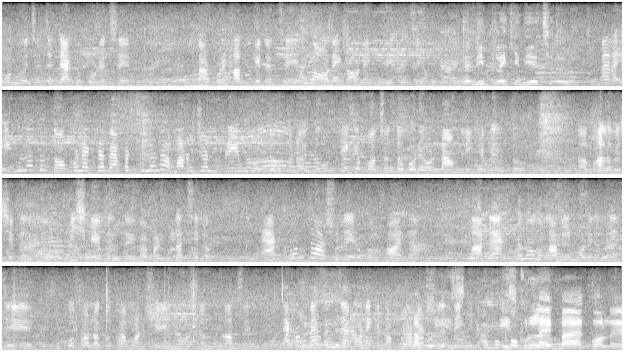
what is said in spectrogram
এমন হয়েছে যে ট্যাটু করেছে। তারপরে হাত কেটেছে এগুলো অনেক অনেক দেখেছি এটা রিপ্লাই কি দিয়েছিলেন আপনি না না এগুলো তো তখন একটা ব্যাপার ছিল না মানুষজন প্রেম করতে হতো না দূর থেকে পছন্দ করে ওর নাম লিখে ফেলতো ভালোবেসে ফেলতো বিষ খেয়ে ফেলতো এই ব্যাপারগুলো ছিল। এখন তো আসলে এরকম হয় না বাট এখনও আমি মনে করি যে কোথাও না কোথাও মানুষের ইমোশন আছে। এখন মেসেঞ্জারে অনেকে নকল আমি আসলে দেখি না। স্কুল লাইফ বা কলেজ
